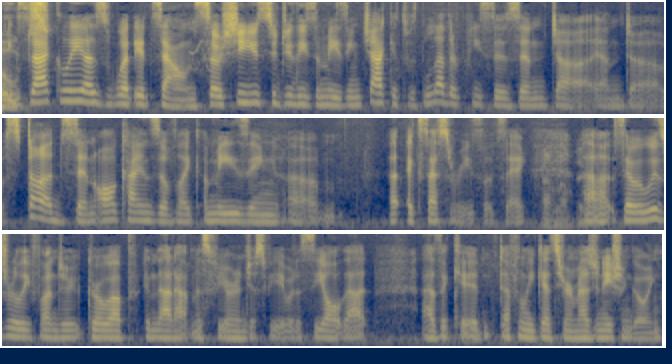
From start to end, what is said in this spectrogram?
exactly as what it sounds. So she used to do these amazing jackets with leather pieces and uh, and uh, studs and all kinds of like amazing um, uh, accessories. Let's say. I love it. Uh, so it was really fun to grow up in that atmosphere and just be able to see all that. as a kid. Definitely gets your imagination going.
